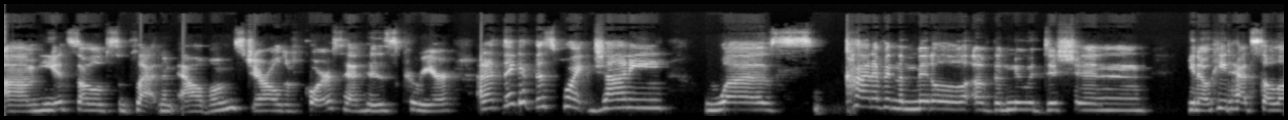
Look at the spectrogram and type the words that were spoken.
Um, he had sold some platinum albums. Gerald, of course, had his career. And I think at this point, Johnny was kind of in the middle of the new edition. You know, he'd had solo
